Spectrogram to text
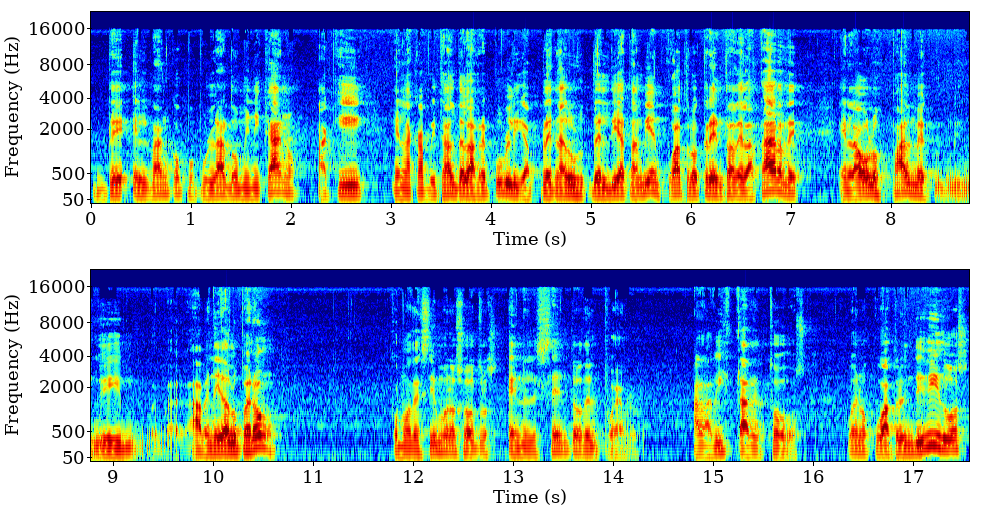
del Banco Popular Dominicano, aquí en la capital de la República, plena luz del día también, 4.30 de la tarde, en la Olos Palme y Avenida Luperón, como decimos nosotros, en el centro del pueblo, a la vista de todos. Bueno, cuatro individuos,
